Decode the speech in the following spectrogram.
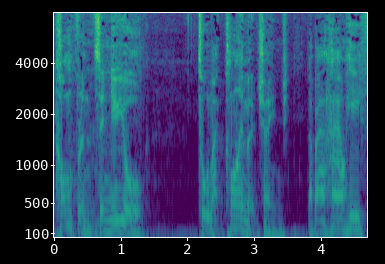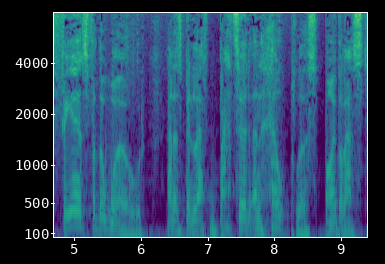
conference in New York talking about climate change, about how he fears for the world and has been left battered and helpless by the last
